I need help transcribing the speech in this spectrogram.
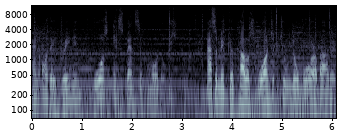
and all they bring in was expensive models. As a maker, Carlos wanted to know more about it,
